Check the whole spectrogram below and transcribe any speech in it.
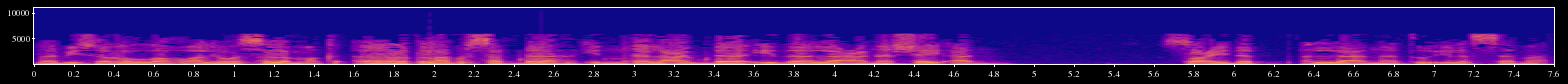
Nabi Shallallahu Alaihi Wasallam uh, telah bersabda, Innal abda idza la'ana syai'an, sa'idat al-la'natu ila sama.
